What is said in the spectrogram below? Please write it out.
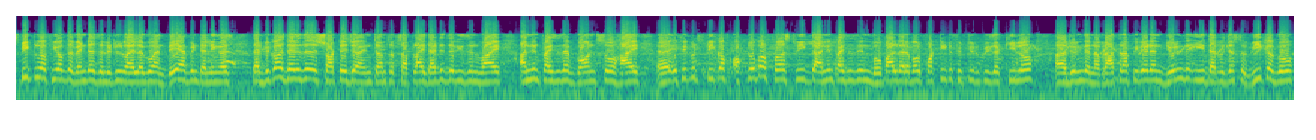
speak to a few of the vendors a little while ago, and they have been telling us that because there is a shortage uh, in terms of supply, that is the reason why onion prices have gone so high. Uh, if we could speak of October first week, the onion prices in Bhopal were about 40 to 50 rupees a kilo uh, during the Navratra period, and during the Eid, that was just a week ago,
